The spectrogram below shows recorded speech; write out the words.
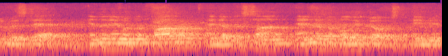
who is dead, in the name of the Father, and of the Son, and of the Holy Ghost. Amen.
